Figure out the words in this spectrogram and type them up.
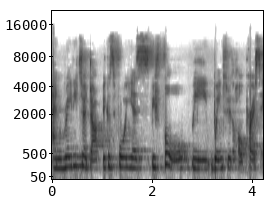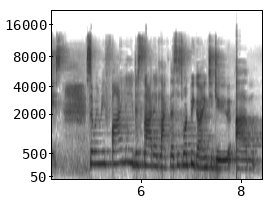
and ready to adopt because four years before we went through the whole process. So when we finally decided like this is what we're going to do, um,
